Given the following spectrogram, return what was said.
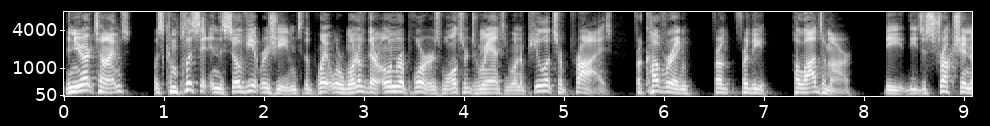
The New York Times was complicit in the Soviet regime to the point where one of their own reporters, Walter Duranty, won a Pulitzer Prize for covering for, for the Holodomor, the, the destruction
